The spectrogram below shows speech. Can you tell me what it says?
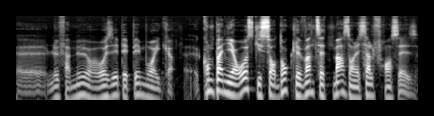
euh, le fameux José Pepe Mujica. Euh, Compañeros qui sort donc le 27 mars dans les salles françaises.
